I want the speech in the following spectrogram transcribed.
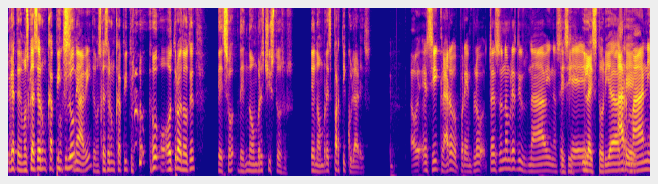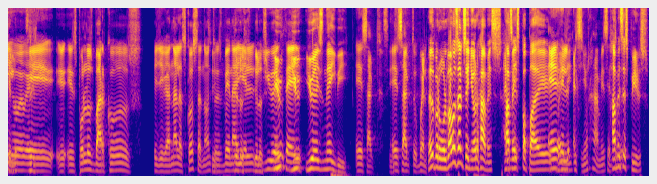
Oiga, tenemos que hacer un capítulo. Usnavi. Tenemos que hacer un capítulo, o- otro anoten, de, eso, de nombres chistosos, de nombres particulares. Eh, Sí, claro, por ejemplo, todos esos nombres de Usnavi, no sé Sí, sí. qué. Y la historia. que- Armani, que lo- o, sí, eh, eh, es por los barcos que llegan a las costas, ¿no? sí, Entonces ven de ahí los- el de los U- USA. U- US Navy. Exacto, Sí. exacto. Bueno, Pero pero volvamos al señor James. Al James, se- papá de. el, el- Britney. el señor James. James Spears.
